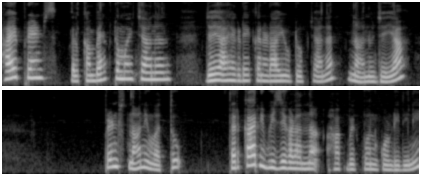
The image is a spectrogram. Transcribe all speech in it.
Hi friends welcome back to my channel Jaya Hegde Kannada YouTube channel ನಾನು ಜಯ. ಫ್ರೆಂಡ್ಸ್ ನಾನಿವತ್ತು ತರಕಾರಿ ಬೀಜಗಳನ್ನು ಹಾಕಬೇಕು ಅಂದ್ಕೊಂಡಿದ್ದೀನಿ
